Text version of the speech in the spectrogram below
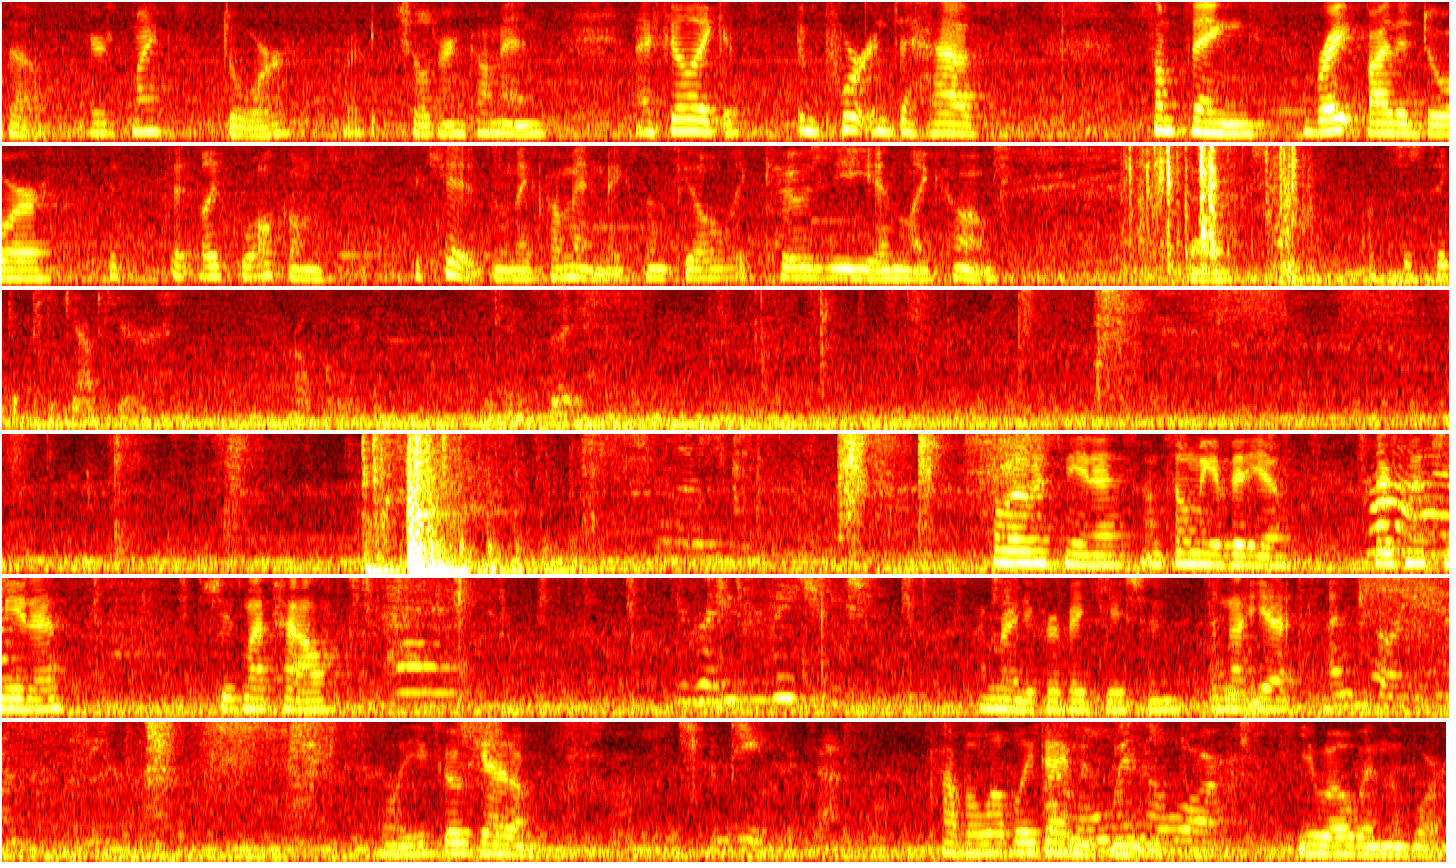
So here's my door where the children come in. And I feel like it's important to have something right by the door that, that like welcomes the kids when they come in, makes them feel like cozy and like home. So let's just take a peek out here real quick so you can see. Hello, Miss Muniz. I'm filming a video. There's Miss Muniz. She's my pal. Hey, you ready for vacation? I'm ready for vacation, but not yet. I'm killing ants. Well, you go get them. I'm being successful. Have a lovely day, Miss will win the war. You will win the war.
